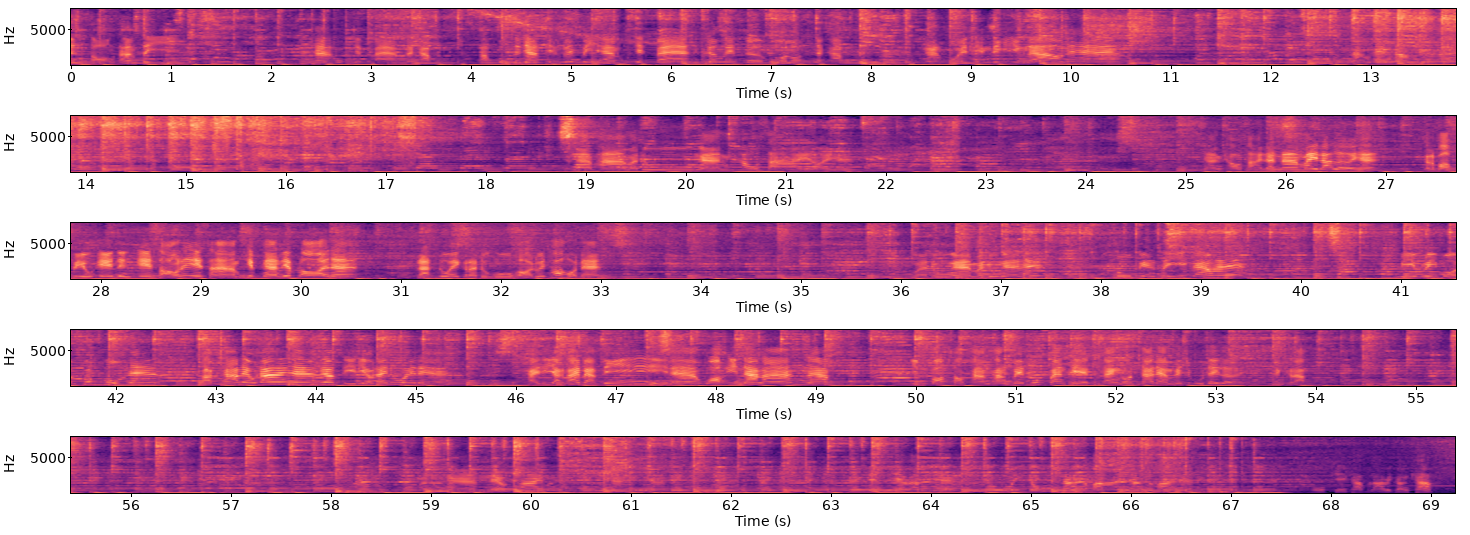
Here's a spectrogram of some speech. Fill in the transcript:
1 2 3 4 5 6 7 8 นะครับ ปรับปรุงสัญญาณเสียงด้วยปีแอมเจ็ดแปดเครื่องเล่นเดิมตัวรถนะครับ งานสวยเสียงดีอีกแล้วนะฮะนะพามาดูงานเข้าสายหน่อยฮะ งานเข้าสายด้านหน้าไม่ละเลยฮะ กระบอกฟิล A1 A2 และ A3 เก็บงานเรียบร้อยนะฮะรัดด้วยกระดูกงูห่อด้วยท่อหดนะฮะมาดูงานมาดูงานฮะตูเปลี่ยนสีอีกแล้วฮะมีรีโมทควบคุมนะฮะปรับช้าเร็วได้นะเลือกสีเดียวได้ด้วยนะฮะใครที่อยากได้แบบนี้นะฮะ walk in หน้าร้านนะครับอินบ็อกสอบถามทาง Facebook แฟนเพจแต่งรถนาแดมเพชรบูรได้เลยนะครับ ครับ ลาไปก่อนครับ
